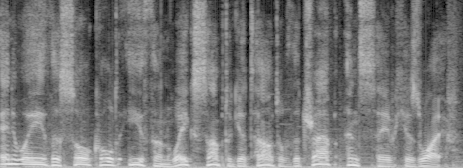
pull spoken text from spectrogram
Anyway, the so-called Ethan wakes up to get out of the trap and save his wife.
